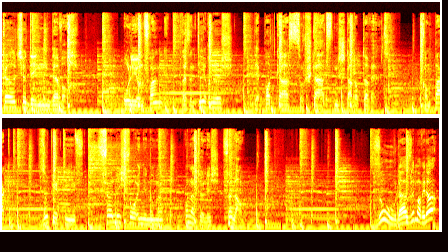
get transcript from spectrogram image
Kölsche Ding der Woche. Uli und Frank präsentieren euch der Podcast zur stärksten Stadt auf der Welt. Kompakt, subjektiv, völlig vor in die Nummer und natürlich für lau. So, da sind wir wieder.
